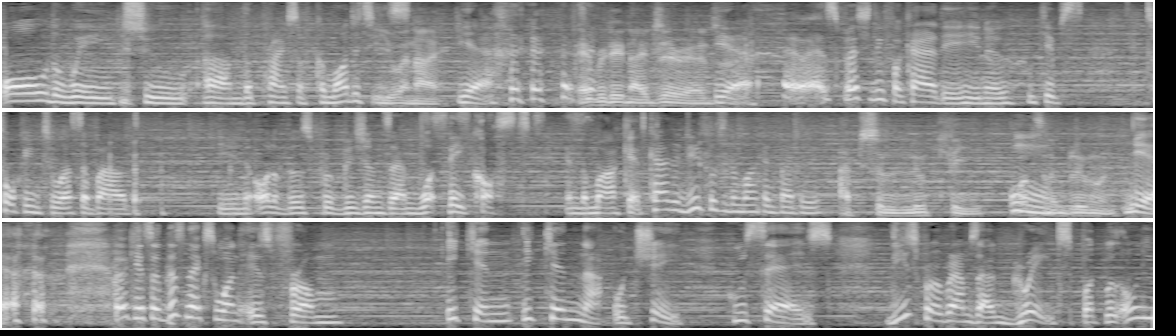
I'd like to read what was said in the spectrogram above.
all the way yeah. to um, the price of commodities. You and I. Yeah. Everyday Nigerians. Yeah, right? especially for Kadi, you know, who keeps talking to us about you know, all of those provisions and what they cost in the market. Kaide, do you go to the market, by the way? Absolutely. Once mm. in a blue moon. Yeah. okay, so this next one is from Iken, Ikenna Oche, who says, These programs are great, but will only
